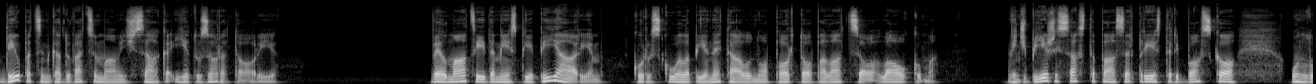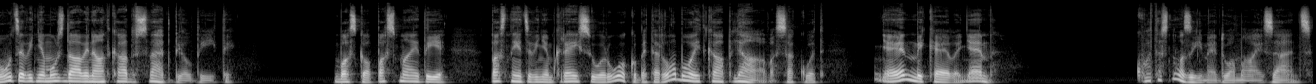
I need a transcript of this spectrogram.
12 gadu vecumā viņš sāka iet uz oratoriju. Vēl mācīdamies pie pijāriem, kuru skola bija netālu no Porto Palazzo laukuma – Viņš bieži sastapās ar priesteri Bosko un lūdza viņam uzdāvināt kādu svētbildīti. Bosko pasmaidīja, pasniedza viņam kreiso roku, bet ar labo it kā pļāva, sakot, ņem, Mikēle, ņem. Ko tas nozīmē, domāja zēns?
